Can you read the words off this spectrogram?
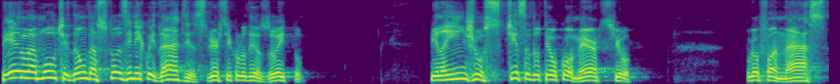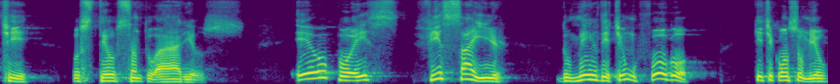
Pela multidão das tuas iniquidades, versículo 18. Pela injustiça do teu comércio, profanaste os teus santuários. Eu, pois, fiz sair do meio de ti um fogo que te consumiu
